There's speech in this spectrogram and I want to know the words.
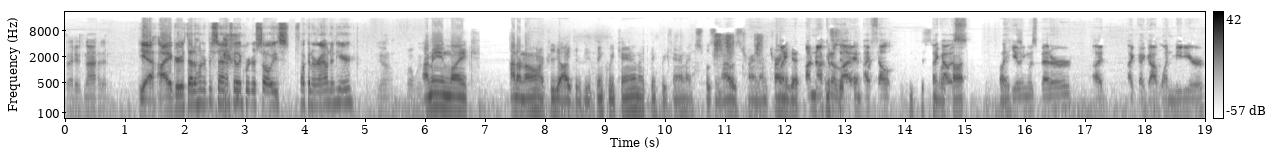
but if not, then Yeah, I agree with that 100%. I feel like we're just always fucking around in here. Yeah, well, I mean, like, I don't know if you like if you think we can. I think we can. I just wasn't. I was trying. I'm trying Like, to get I'm not gonna lie. I felt like I was. hot The fights. healing was better. I like I got one meteor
